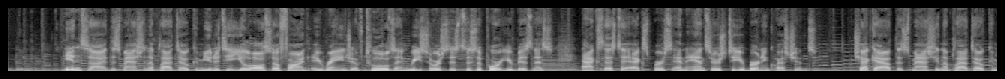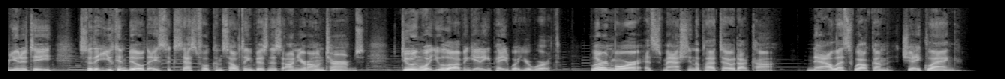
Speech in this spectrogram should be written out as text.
Inside the Smashing the Plateau community, you'll also find a range of tools and resources to support your business, access to experts, and answers to your burning questions. Check out the Smashing the Plateau community so that you can build a successful consulting business on your own terms, doing what you love and getting paid what you're worth. Learn more at smashingtheplateau.com. Now let's welcome Jake Lane.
